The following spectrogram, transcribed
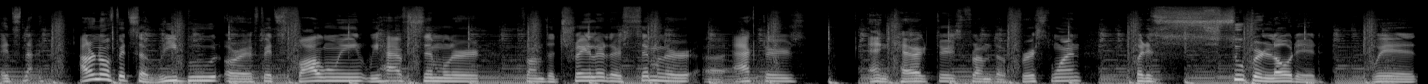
it's not i don't know if it's a reboot or if it's following. We have similar from the trailer there's similar uh, actors and characters from the first one but it's super loaded with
